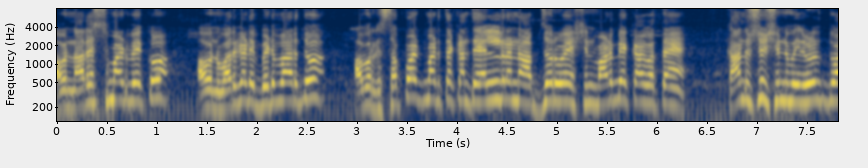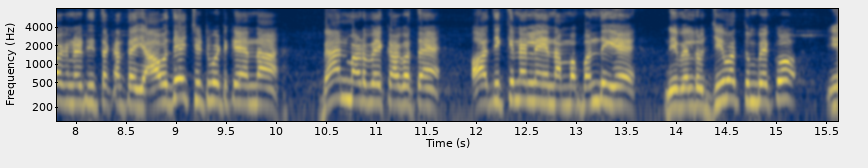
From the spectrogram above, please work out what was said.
ಅವನ್ನ ಅರೆಸ್ಟ್ ಮಾಡಬೇಕು ಅವನ್ನ ಹೊರಗಡೆ ಬಿಡಬಾರ್ದು, ಅವ್ರಿಗೆ ಸಪೋರ್ಟ್ ಮಾಡ್ತಕ್ಕಂಥ ಎಲ್ಲರನ್ನು ಅಬ್ಸರ್ವೇಷನ್ ಮಾಡಬೇಕಾಗುತ್ತೆ. ಕಾನ್ಸ್ಟಿಟ್ಯೂಷನ್ ವಿರುದ್ಧವಾಗಿ ನಡೀತಕ್ಕಂಥ ಯಾವುದೇ ಚಟುವಟಿಕೆಯನ್ನು ಬ್ಯಾನ್ ಮಾಡಬೇಕಾಗುತ್ತೆ. ಆ ದಿಕ್ಕಿನಲ್ಲಿ ನಮ್ಮ ಬಂದಿಗೆ ನೀವೆಲ್ಲರೂ ಜೀವ ತುಂಬಬೇಕು ಈ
